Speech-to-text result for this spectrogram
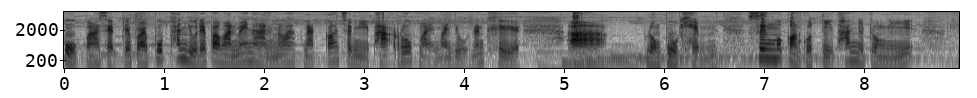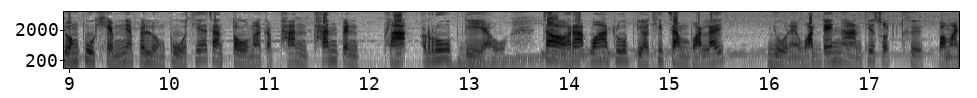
ปลูกมาเสร็จเรียบร้อยปุ๊บท่านอยู่ได้ประมาณไม่นานมากนัก ก็จะมีพระรูปใหม่มาอยู่นั่นคืออ หลวงปู่เข็ม ซึ่งเมื่อก่อนกุฏิท่านอยู่ตรงนี้ หลวงปู่เข็มเนี่ยเป็นหลวงปู่ที่อาจารย์โตมากับท่าน ท่านเป็นพระรูปเดียว เจ้าอาวาสวาดรูปเดียวที่จำวัดและอยู่ในวัดได้นานที่สุดคือประมาณ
